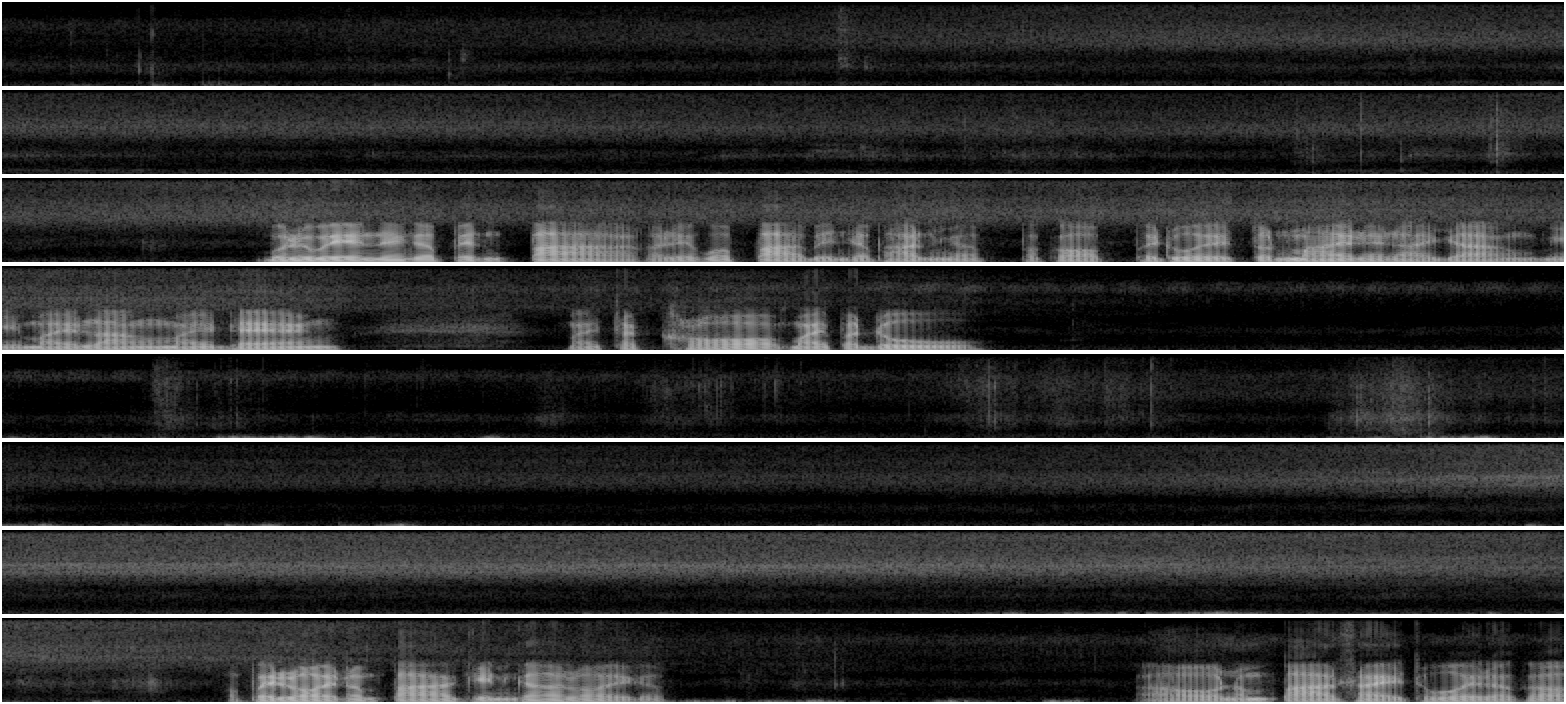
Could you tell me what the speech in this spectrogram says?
บริเวณนี้ก็เป็นป่าเขาเรียกว่าป่าเบญจพรรณครับ ประกอบไปด้วยต้นไม้หลายๆอย่าง มีไม้ลัง ไม้แดง ไม้ตะเคราะห์ไม้ประดู เอาไปลอยน้ำปลากินก็อร่อยครับ เอาน้ำปลาใส่ถ้วยแล้วก็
